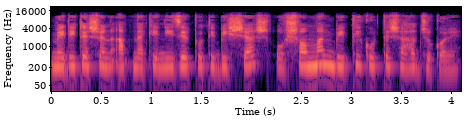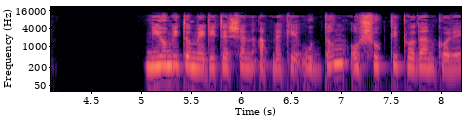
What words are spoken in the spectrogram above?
মেডিটেশন আপনাকে নিজের প্রতি বিশ্বাস ও সম্মান বৃদ্ধি করতে সাহায্য করে। নিয়মিত মেডিটেশন আপনাকে উদ্যম ও শক্তি প্রদান করে,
